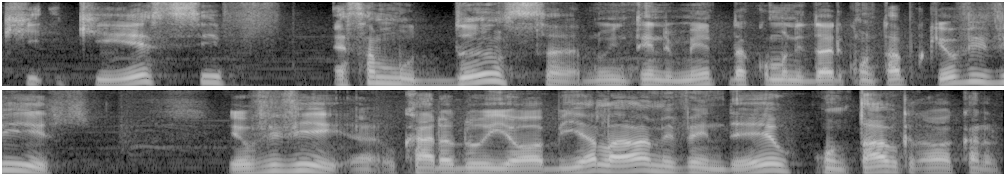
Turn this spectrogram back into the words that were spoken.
que, que esse, essa mudança no entendimento da comunidade contábil, porque eu vivi isso, eu vivi, é, o cara do IOB ia lá, me vendeu, contava, oh, cara,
